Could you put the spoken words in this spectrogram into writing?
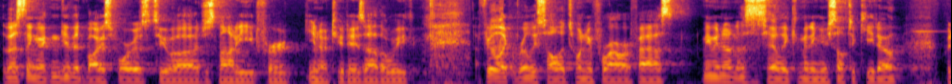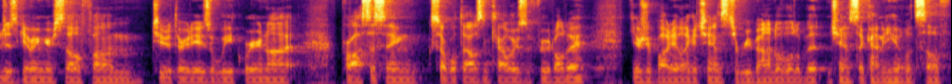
The best thing I can give advice for is to uh, just not eat for, you know, two days out of the week. I feel like a really solid 24 hour fast. Maybe not necessarily committing yourself to keto, but just giving yourself um, two to three days a week where you're not processing several thousand calories of food all day. Gives your body like a chance to rebound a little bit, a chance to kind of heal itself,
